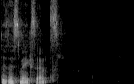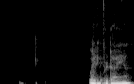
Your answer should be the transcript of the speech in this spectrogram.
Does this make sense? Waiting for Diane.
